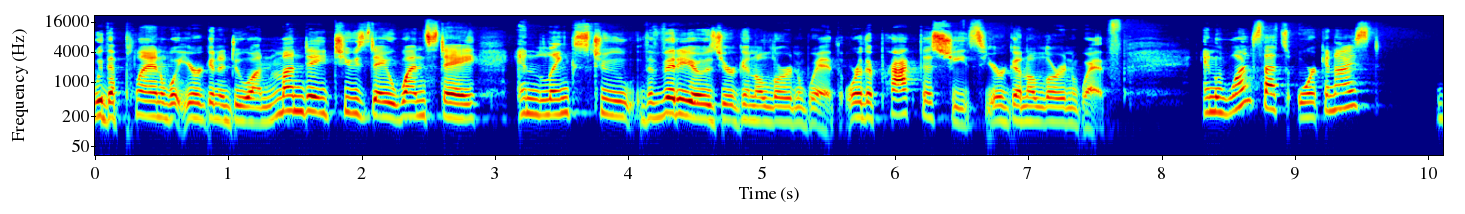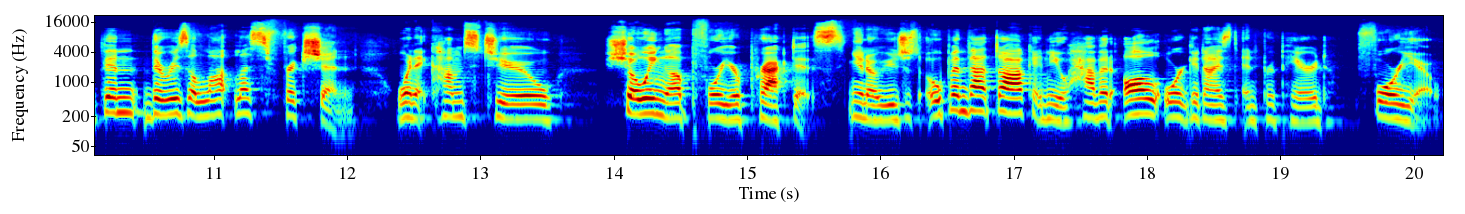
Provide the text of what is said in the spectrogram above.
with a plan what you're going to do on Monday, Tuesday, Wednesday, and links to the videos you're going to learn with or the practice sheets you're going to learn with. And once that's organized, then there is a lot less friction when it comes to showing up for your practice. You know, you just open that doc and you have it all organized and prepared for you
